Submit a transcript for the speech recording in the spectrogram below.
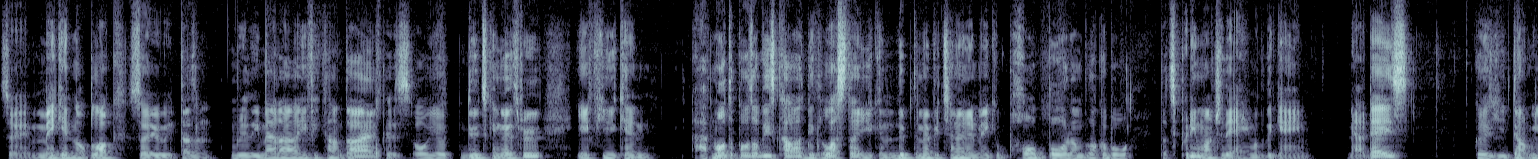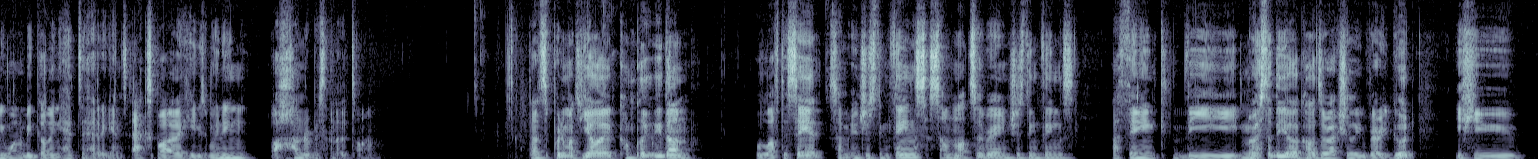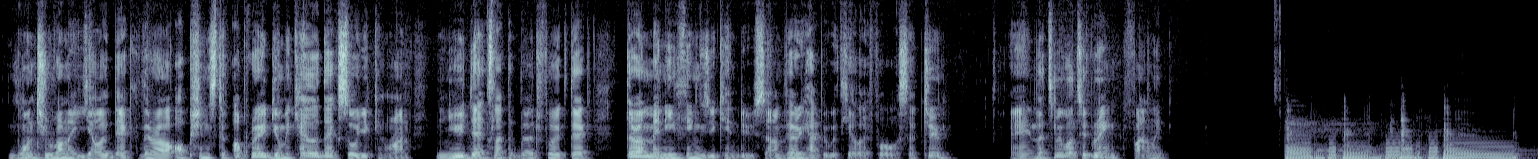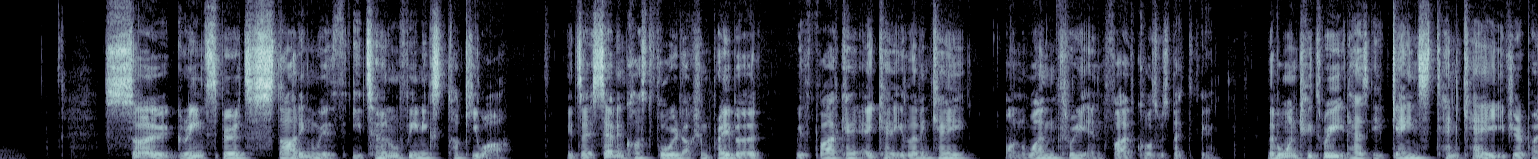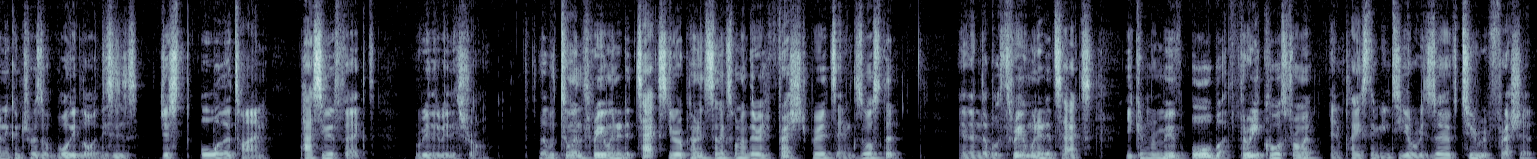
So make it not block so it doesn't really matter if you can't die because all your dudes can go through. If you can have multiples of these cards with luster, you can loop them every turn and make your whole board unblockable. That's pretty much the aim of the game nowadays because you don't really want to be going head to head against Axe Spider. He's winning 100% of the time that's pretty much yellow completely done. Love to see it. Some interesting things, some not so very interesting things. I think the most of the yellow cards are actually very good. If you want to run a yellow deck, there are options to upgrade your Michaela decks, or you can run new decks like the Birdfolk deck. There are many things you can do, so I'm very happy with yellow for set 2. And let's move on to green, finally. So, Green Spirits starting with Eternal Phoenix Tokiwa. It's a 7 cost 4 reduction prey bird with 5k, 8k, 11k on 1, 3, and 5 cores respectively. Level 1, 2, 3, it has it gains 10k if your opponent controls a Void Lord. This is just all the time. Passive effect, really, really strong. Level 2 and 3, when it attacks, your opponent selects one of their refreshed spirits and exhausts it. And then level 3, when it attacks, you can remove all but 3 cores from it and place them into your reserve to refresh it.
